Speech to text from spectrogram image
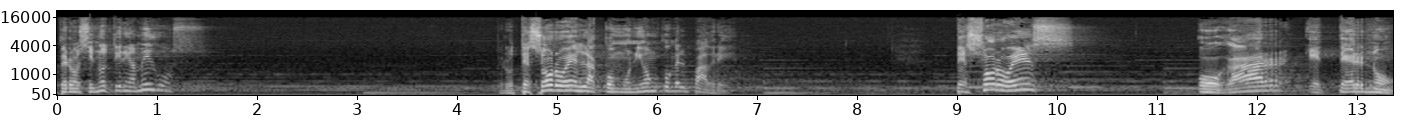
pero si no tiene amigos, Pero tesoro es la comunión con el Padre. Tesoro es hogar eterno.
